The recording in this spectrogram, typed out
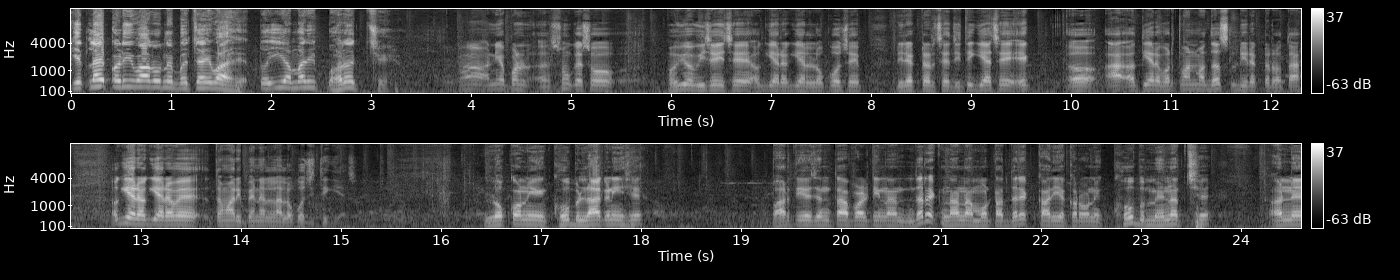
કેટલાય પરિવારોને બચાવ્યા છે તો એ અમારી ફરજ છે. હા અન્ય પણ શું કહેશો ભવ્ય વિજય છે અગિયાર અગિયાર લોકો છે ડિરેક્ટર છે જીતી ગયા છે એક આ અત્યારે વર્તમાનમાં દસ ડિરેક્ટર હતા. અગિયાર અગિયાર હવે તમારી પેનલના લોકો જીતી ગયા છે. લોકોની ખૂબ લાગણી છે. ભારતીય જનતા પાર્ટીના દરેક નાના મોટા દરેક કાર્યકરોની ખૂબ મહેનત છે. અને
